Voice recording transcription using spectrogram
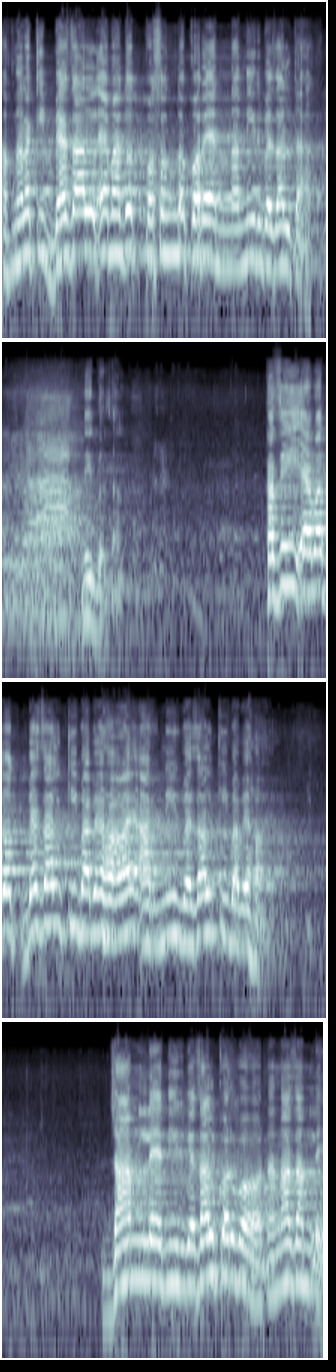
আপনারা কি বেজাল এবাদত পছন্দ করেন না নির্বেজালটা? নির্বেজাল। কাজেই এবাদত বেজাল কীভাবে হয় আর নির্বেজাল কীভাবে হয়? জানলে, নির্বেজাল করব না না জানলে?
